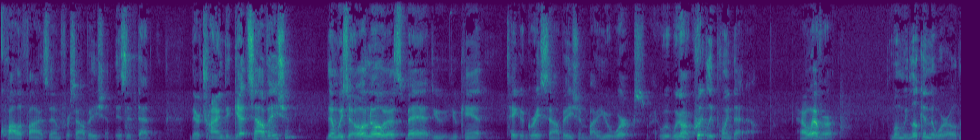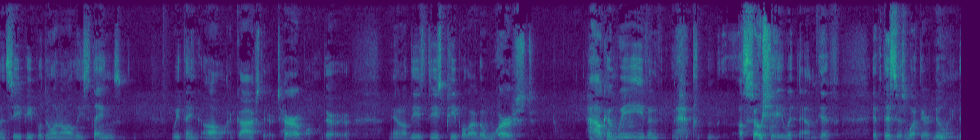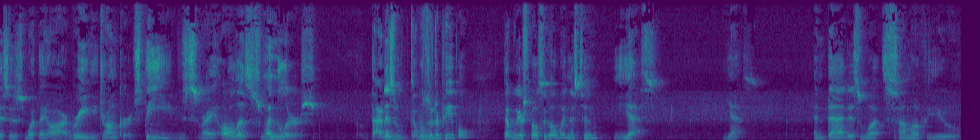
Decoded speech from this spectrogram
qualifies them for salvation? Is it that they're trying to get salvation? Then we say, oh no, that's bad. You you can't take a grace salvation by your works. Right? We're going to quickly point that out. However, when we look in the world and see people doing all these things, we think, oh my gosh, they're terrible. They're, you know, these these people are the worst. How can we even associate with them if if this is what they're doing? This is what they are: greedy, drunkards, thieves, right? All the swindlers. That is, those are the people that we are supposed to go witness to. Yes, yes, and that is what some of you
